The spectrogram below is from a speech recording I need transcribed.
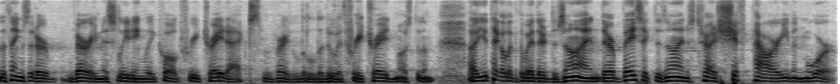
the things that are very misleadingly called free trade acts, very little to do with free trade, most of them. Uh, you take a look at the way they're designed. Their basic design is to try to shift power even more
